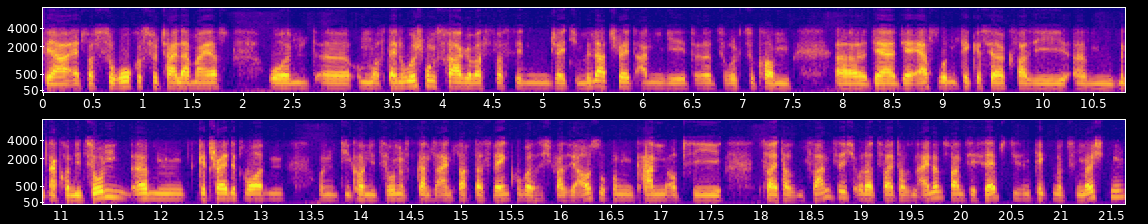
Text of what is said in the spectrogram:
ja etwas zu hoch ist für Tyler Myers. Und äh, um auf deine Ursprungsfrage, was, was den JT Miller Trade angeht, äh, zurückzukommen, äh, der, der Erstrunden-Pick ist ja quasi ähm, mit einer Kondition ähm, getradet worden. Und die Kondition ist ganz einfach, dass Vancouver sich quasi aussuchen kann, ob sie 2020 oder 2021 selbst diesen Pick nutzen möchten.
